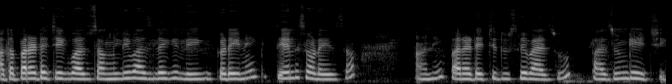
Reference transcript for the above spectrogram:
आता पराठ्याची एक बाजू चांगली भाजली गेली कडेने तेल सोडायचं आणि पराठ्याची दुसरी बाजू भाजून घ्यायची.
